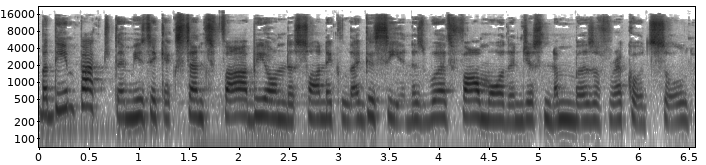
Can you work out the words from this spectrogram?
But the impact of their music extends far beyond the sonic legacy and is worth far more than just numbers of records sold.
